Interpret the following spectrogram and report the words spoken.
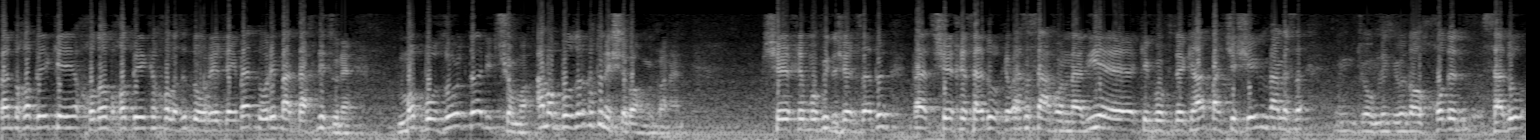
بعد بخواد بگه که خدا بخواد بگه که خلاصه دوره غیبت دوره بدبختیتونه. ما بزرگ دارید شما اما بزرگتون اشتباه می‌کنن. شیخ مفید شیخ صدوق. بعد شیخ صدوق که بحث صحف نبیه که گفته که هر بچه شیعه می‌فهمه مثلا این جمله که خود صدوق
